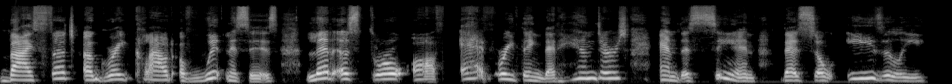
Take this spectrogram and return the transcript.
by such a great cloud of witnesses, let us throw off everything that hinders and the sin that so easily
